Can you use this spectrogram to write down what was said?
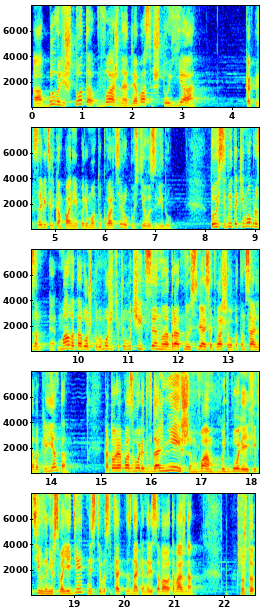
а было ли что-то важное для вас, что я, как представитель компании по ремонту квартир, упустил из виду? То есть вы таким образом, э, мало того, что вы можете получить ценную обратную связь от вашего потенциального клиента, которая позволит в дальнейшем вам быть более эффективными в своей деятельности, восклицательный знак я нарисовал, это важно – Потому что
